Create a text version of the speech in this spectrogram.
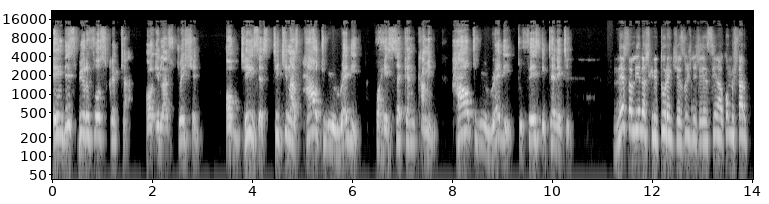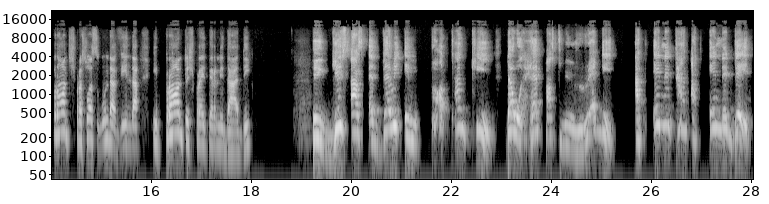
In this beautiful scripture or illustration of Jesus teaching us how to be ready for his second coming, how to be ready to face eternity. Nessa linda escritura em que Jesus nos ensina como estar prontos para a sua segunda vinda e prontos para a eternidade, He gives us a very important key that will help us to be ready at any time, at any day,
